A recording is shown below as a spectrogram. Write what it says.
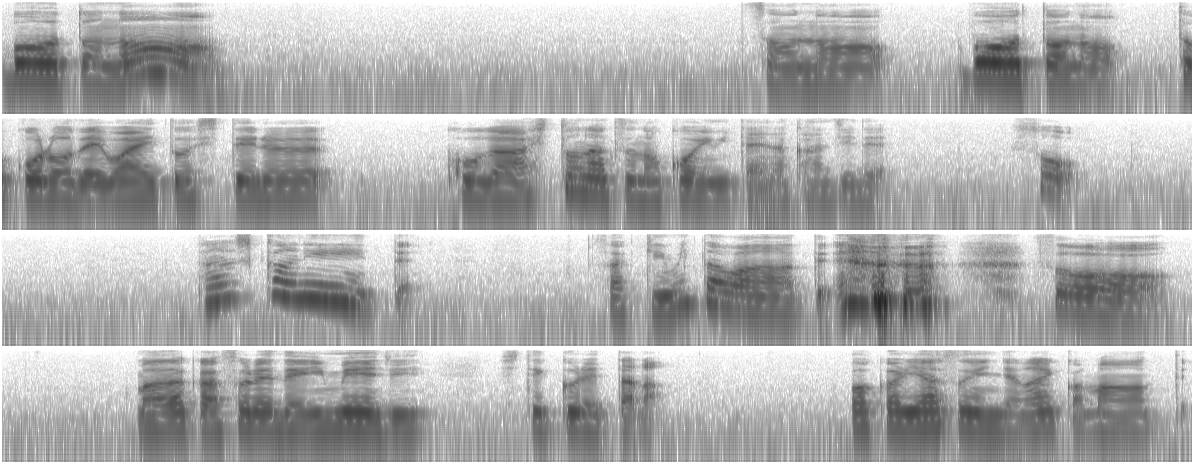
ボートのそのボートのところでバイトしてる子がひと夏の恋みたいな感じで。そう。確かにって。さっき見たわって。そう。まあだからそれでイメージしてくれたら分かりやすいんじゃないかなって。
